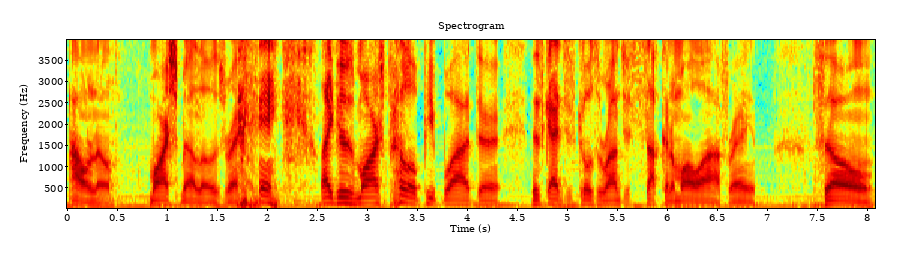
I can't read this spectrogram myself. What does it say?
I don't know, marshmallows, right? like there's marshmallow people out there. This guy just goes around just sucking them all off, right? So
